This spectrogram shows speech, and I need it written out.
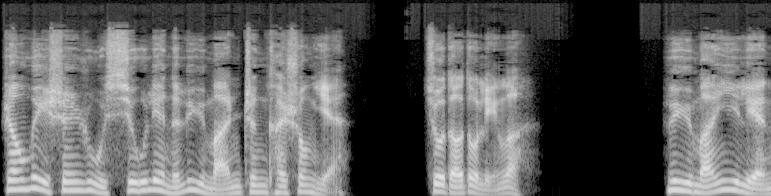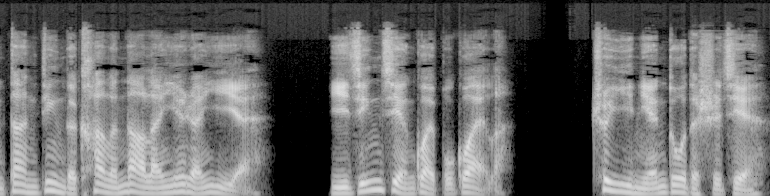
让未深入修炼的绿蛮睁开双眼，就到斗灵了。绿蛮一脸淡定的看了纳兰嫣然一眼，已经见怪不怪了。这一年多的时间，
